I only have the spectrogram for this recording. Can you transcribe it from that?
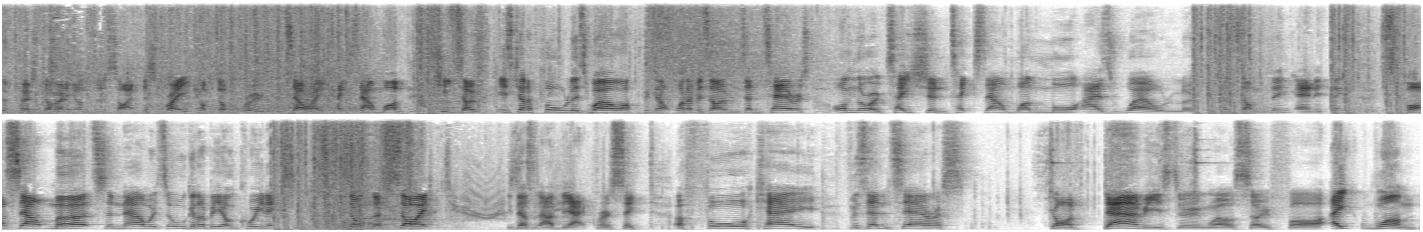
The push directly onto the side. The spray comes on through. XANTARES takes down one. k1to is going to fall as well off picking up one of his own. XANTARES on the rotation takes down one more as well. Looking for something, anything. Spots out Mertz, and now it's all going to be on Queenix. He's on the site. He doesn't have the accuracy. A 4K for XANTARES. God damn, he's doing well so far. 8-1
